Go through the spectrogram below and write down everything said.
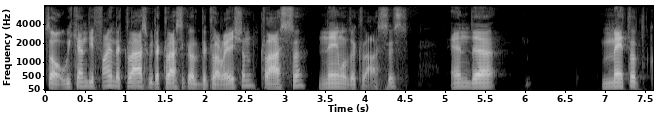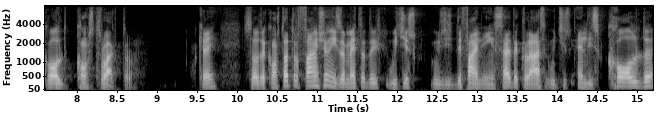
so we can define the class with a classical declaration, class, name of the classes, and a method called constructor. Okay, so the constructor function is a method which is which is defined inside the class, which is and is called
